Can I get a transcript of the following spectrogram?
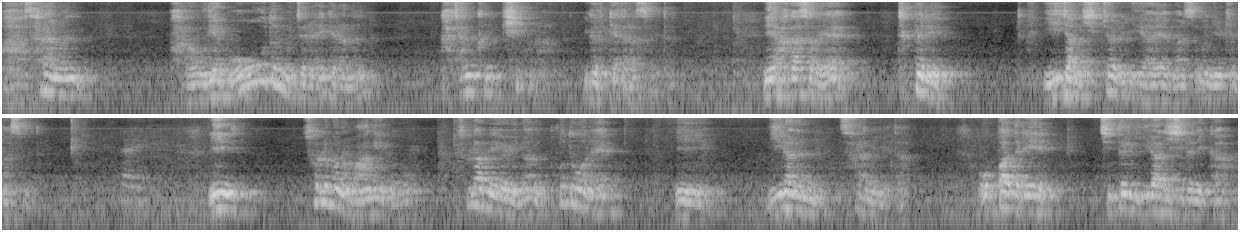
아, 사랑은 바로 우리의 모든 문제를 해결하는 가장 큰 키구나. 이걸 깨달았습니다. 이 아가서에 특별히 2장 10절 이하의 말씀은 이렇게 맞습니다. 네. 이 솔로몬은 왕이고 술라미 여인은 포도원에 이 일하는 사람입니다. 오빠들이 지들이 일하기 싫으니까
